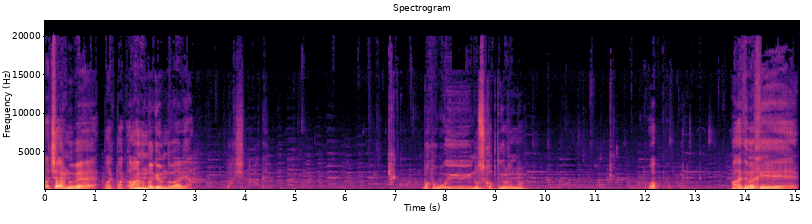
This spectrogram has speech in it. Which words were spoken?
Kaçar mı be? Bak bak anında gömdü var ya. Bak şimdi bak. Bak bak oy nasıl kaptı gördün mü? Hop. Hadi bakayım.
